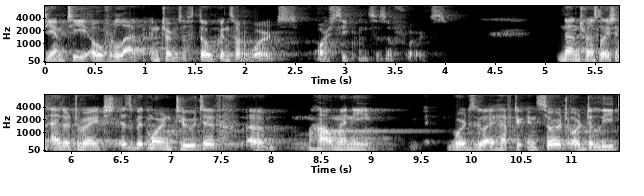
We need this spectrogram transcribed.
DMT overlap in terms of tokens or words or sequences of words? Then translation edit rate is a bit more intuitive. Uh, how many words do I have to insert or delete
